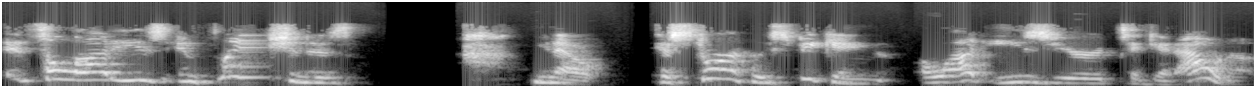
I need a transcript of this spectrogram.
it's a lot easier. Inflation is, you know, historically speaking, a lot easier to get out of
